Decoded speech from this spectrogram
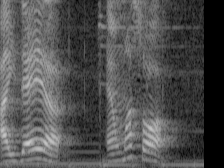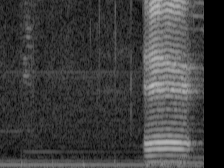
a ideia é uma só. É,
